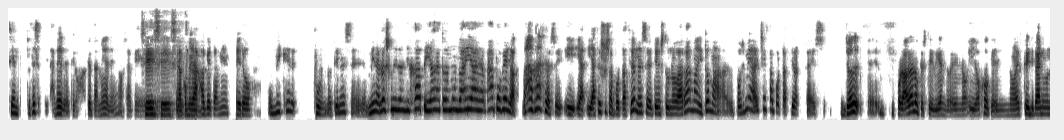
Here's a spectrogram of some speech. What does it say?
siempre. Entonces, a ver, que los hackers también, ¿eh? O sea, que, sí, sí, la comunidad hacker también, pero un maker pum, lo tienes, eh, mira, lo he subido en GitHub y ahora todo el mundo ahí, ah, ah pues venga, ah, gracias, y, y, y hace sus aportaciones, eh, tienes tu nueva rama y toma, pues mira, he hecho esta aportación. O sea, es, yo, eh, por ahora lo que estoy viendo, eh, no, y ojo, que no es criticar ni un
